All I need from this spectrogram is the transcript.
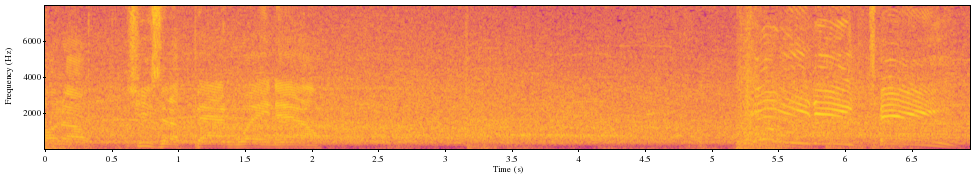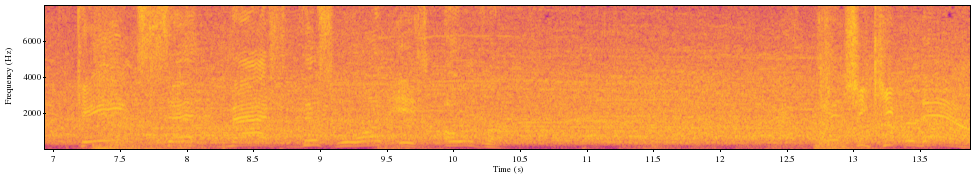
Oh no, She's in a bad way now. DDT! Game, set, match. This one is over. She keep her down?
